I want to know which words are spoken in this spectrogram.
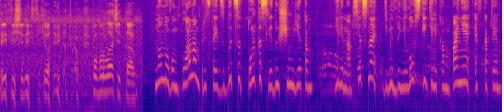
3200 километров, побурлачить там. Но новым планам предстоит сбыться только следующим летом. Елена Овсецна, Демид Даниловский, телекомпания ФКТ.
